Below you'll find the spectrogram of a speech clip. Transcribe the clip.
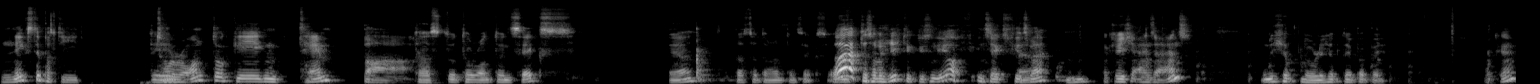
Nächste Partie. Die, Toronto gegen Tampa. da hast du Toronto in 6. Ja, da hast du Toronto in 6. Ah, das habe ich richtig. Die sind eh auch in 6-4-2. Mhm. Da kriege ich 1-1. Und ich habe 0, ich habe Tampa Bay. Okay.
